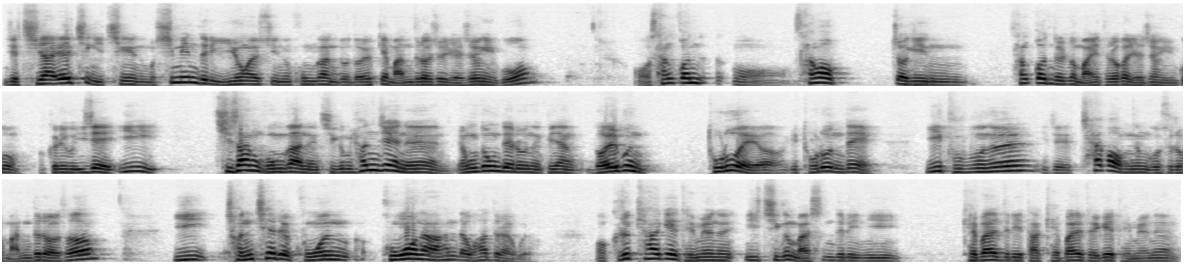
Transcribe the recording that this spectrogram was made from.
이제 지하 1층, 2층에는 뭐 시민들이 이용할 수 있는 공간도 넓게 만들어질 예정이고 어, 상권, 어, 상업적인 상권들도 많이 들어갈 예정이고, 그리고 이제 이 지상 공간은 지금 현재는 영동대로는 그냥 넓은 도로예요. 이 도로인데 이 부분을 이제 차가 없는 곳으로 만들어서 이 전체를 공원, 공원화 한다고 하더라고요. 어, 그렇게 하게 되면은 이 지금 말씀드린 이 개발들이 다 개발되게 되면은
